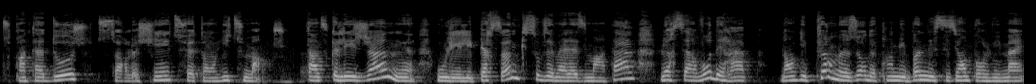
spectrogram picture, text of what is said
tu prends ta douche, tu sors le chien, tu fais ton lit, tu manges. Tandis que les jeunes ou les, les personnes qui souffrent de maladies mentales, leur cerveau dérape. Donc, il n'est plus en mesure de prendre les bonnes décisions pour lui-même.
